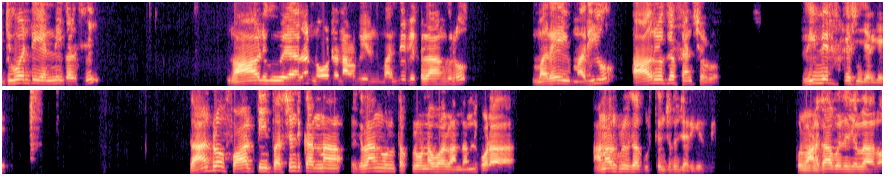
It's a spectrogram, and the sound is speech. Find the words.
ఇటువంటివన్నీ కలిసి నాలుగు వేల నూట నలభై ఎనిమిది మంది వికలాంగులు మరే మరియు ఆరోగ్య పెన్షన్లు రీవెరిఫికేషన్ జరిగాయి. దాంట్లో ఫార్టీ పర్సెంట్ కన్నా వికలాంగులు తక్కువ ఉన్న వాళ్ళు అందరినీ కూడా అనర్హులుగా గుర్తించడం జరిగింది. ఇప్పుడు అనకాపల్లి జిల్లాలో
